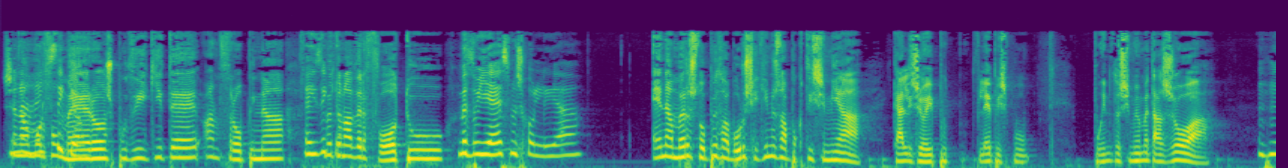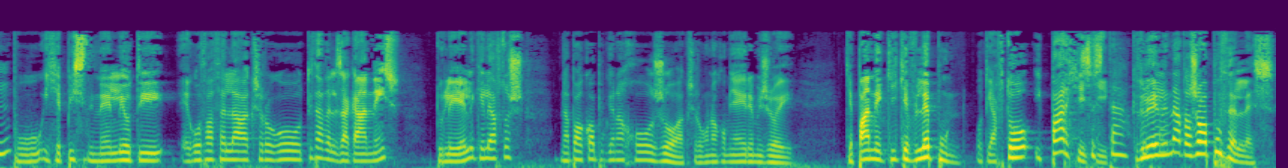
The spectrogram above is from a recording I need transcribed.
σε ένα Ναι, όμορφο έχεις δίκιο. μέρος που διοικείται ανθρώπινα, Έχεις με δίκιο. τον αδερφό του. Με δουλειές, με σχολεία. Ένα μέρος στο οποίο θα μπορούσε εκείνος να αποκτήσει μια καλή ζωή που βλέπεις που, που είναι το σημείο με τα ζώα. Μμμ. Που είχε πει στην Έλλη ότι εγώ θα ήθελα, ξέρω εγώ, τι θα ήθελε να κάνεις; Του λέει η Έλλη και λέει αυτός να πάω κάπου και να έχω ζώα, ξέρω εγώ, να έχω μια ήρεμη ζωή. Και πάνε εκεί και βλέπουν ότι αυτό υπάρχει Σωστά, εκεί. Και του λέει η Έλλη, να τα ζώα πού θέλες;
